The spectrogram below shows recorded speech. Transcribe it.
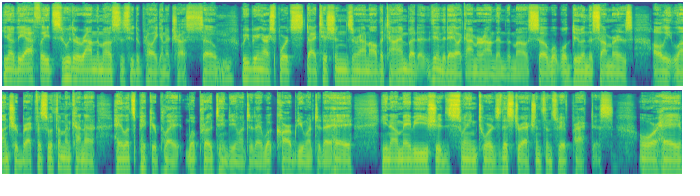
you know, the athletes who they're around the most is who they're probably going to trust. So mm-hmm. we bring our sports dietitians around all the time, but at the end of the day, like I'm around them the most. So what we'll do in the summer is I'll eat lunch or breakfast with them and kind of, hey, let's pick your plate. What protein do you want today? What carb do you want today? Hey, you know, maybe you should swing towards this direction since we have practice. Or hey,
